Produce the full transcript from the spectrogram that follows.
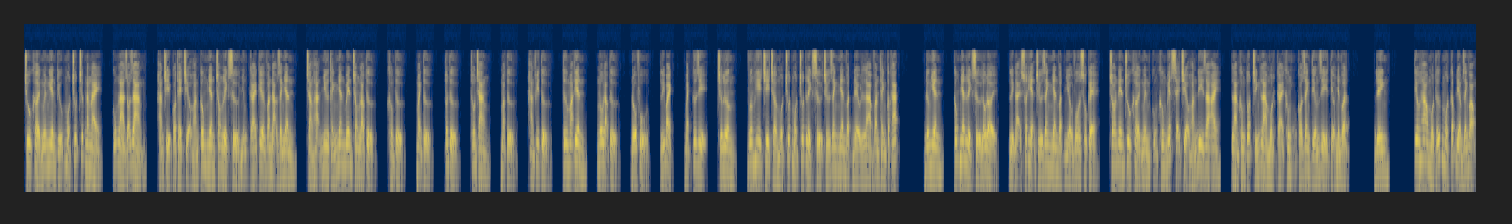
Chu khởi nguyên nghiên cứu một chút chức năng này, cũng là rõ ràng, hắn chỉ có thể triệu hoán công nhân trong lịch sử những cái kia văn đạo danh nhân, chẳng hạn như thánh nhân bên trong lão tử, khổng tử, mạnh tử, tuân tử, thôn trang, mặc tử, hàn phi tử, tư mã thiên, nô đạo tử, đỗ phủ, lý bạch bạch cư dị, trương lương, vương hy chi chở một chút một chút lịch sử chứ danh nhân vật đều là văn thánh cấp khác. Đương nhiên, công nhân lịch sử lâu đời lịch đại xuất hiện chứ danh nhân vật nhiều vô số kể, cho nên chu khởi nguyên cũng không biết sẽ triệu hắn đi ra ai, làm không tốt chính là một cái không có danh tiếng gì tiểu nhân vật. Đinh. Tiêu hao một ước một cấp điểm danh vọng,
